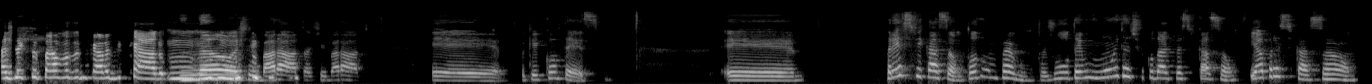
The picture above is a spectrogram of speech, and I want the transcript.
Achei que você tava fazendo cara de caro. Hum. Não, achei barato, achei barato. É... O que, que acontece? É... Precificação. Todo mundo pergunta, Ju, tem muita dificuldade de precificação. E a precificação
